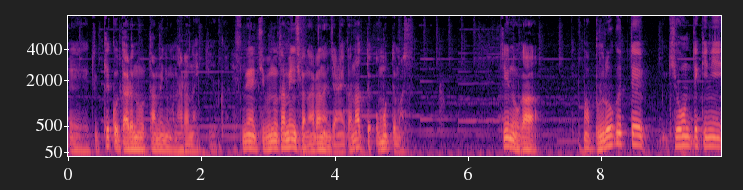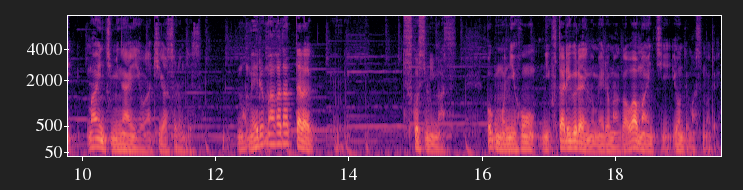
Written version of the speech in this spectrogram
えー、結構誰のためにもならないっていうかですね自分のためにしかならないんじゃないかなって思ってます。っていうのが、まあ、ブログって基本的に毎日見ないような気がするんです。まあ、メルマガだったら少し見ます。僕も日本に2人ぐらいのメルマガは毎日読んでますので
